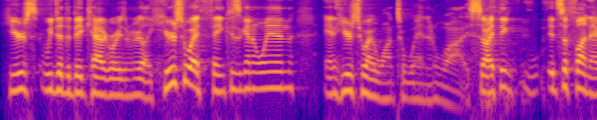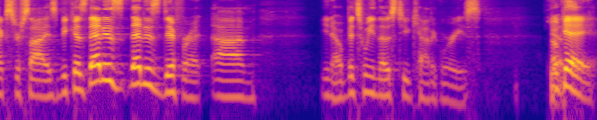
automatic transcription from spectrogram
here's we did the big categories, and we were like, here's who I think is going to win, and here's who I want to win, and why. So I think it's a fun exercise because that is that is different. Um, you know, between those two categories. Yes. Okay,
